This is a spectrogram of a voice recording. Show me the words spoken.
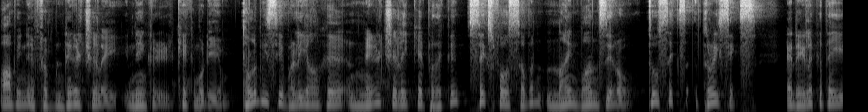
نو ٹو سکس نئے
